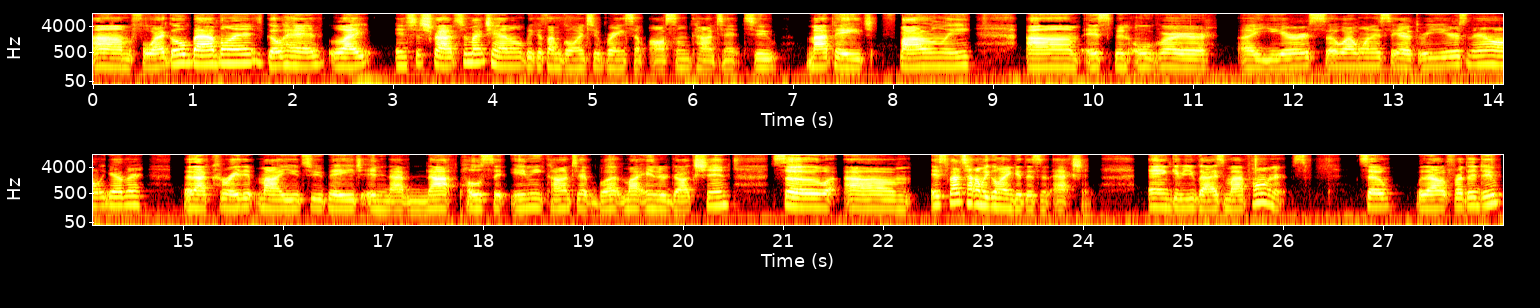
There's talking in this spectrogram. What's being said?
Um, before I go babbling, go ahead, like, and subscribe to my channel because I'm going to bring some awesome content to my page finally. Um, it's been over a year or so, I want to say, or three years now altogether that I've created my YouTube page and I've not posted any content but my introduction. So um, it's about time we go ahead and get this in action and give you guys my pointers. So without further ado,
